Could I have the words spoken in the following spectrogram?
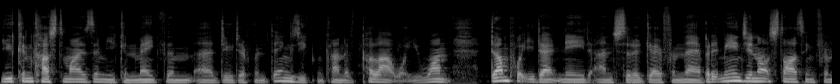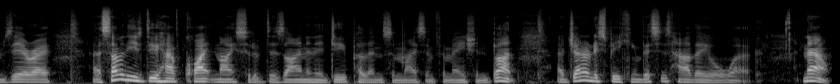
you can customize them, you can make them uh, do different things, you can kind of pull out what you want, dump what you don't need, and sort of go from there. But it means you're not starting from zero. Uh, some of these do have quite nice sort of design and they do pull in some nice information. But uh, generally speaking, this is how they all work. Now,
